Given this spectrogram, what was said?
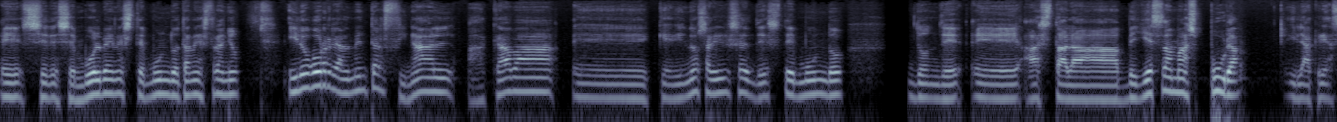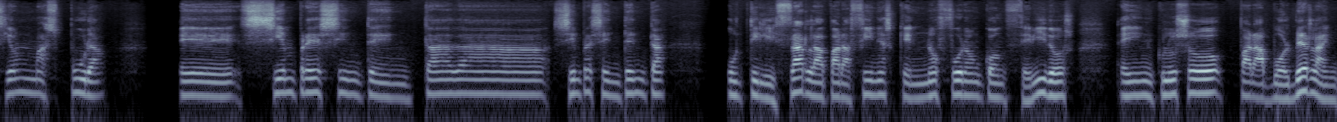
eh, se desenvuelve en este mundo tan extraño y luego realmente al final acaba eh, queriendo salirse de este mundo donde eh, hasta la belleza más pura y la creación más pura siempre es intentada, siempre se intenta utilizarla para fines que no fueron concebidos e incluso para volverla en,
